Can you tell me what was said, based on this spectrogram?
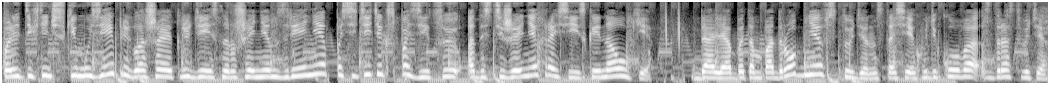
Политехнический музей приглашает людей с нарушением зрения посетить экспозицию о достижениях российской науки. Далее об этом подробнее в студии Анастасия Худякова. Здравствуйте!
